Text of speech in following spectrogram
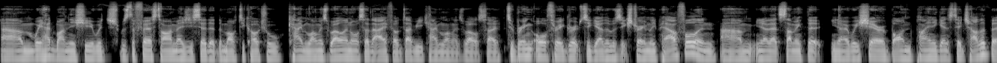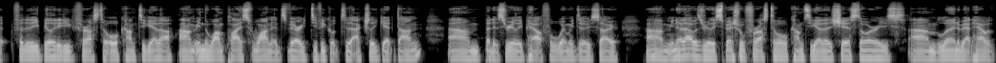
um, we had one this year, which was the first time, as you said, that the multicultural came along as well, and also the AFLW came along as well. So to bring all three groups together was extremely powerful, and um, you know that's something that you know we share a bond playing against each other. But for the ability for us to all come together um, in the one place, one, it's very difficult to actually get done, um, but it's really powerful when we do. So um, you know, that was really special for us to all come together, share stories, um, learn about how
